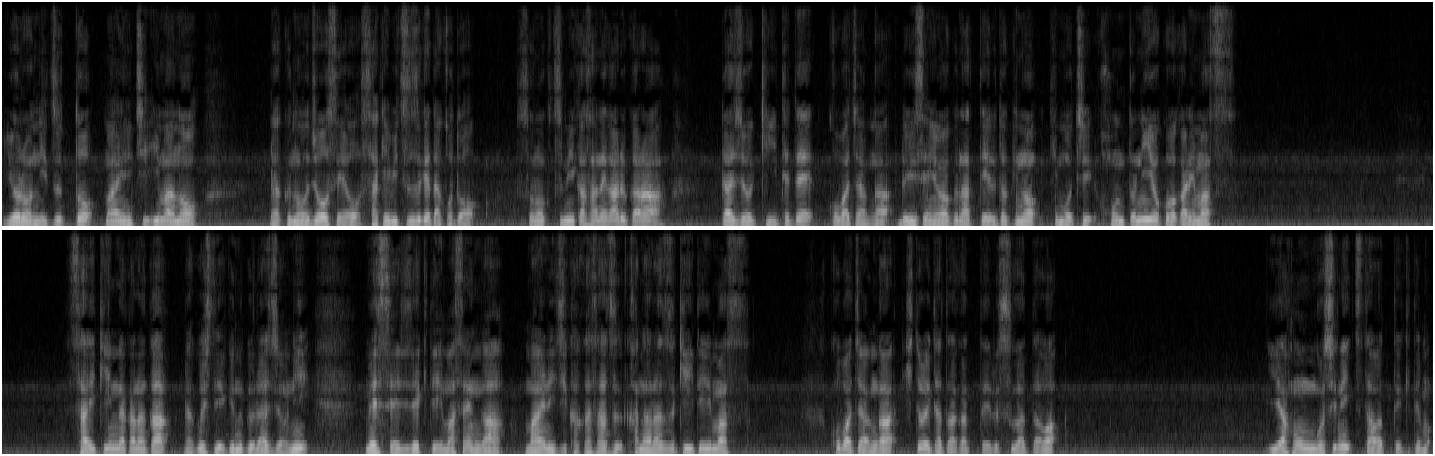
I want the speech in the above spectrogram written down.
世論にずっと毎日今の酪農情勢を叫び続けたこと、その積み重ねがあるから、ラジオ聞いてて、コバちゃんが涙腺弱くなっている時の気持ち、本当によくわかります。最近なかなか楽して生き抜くラジオにメッセージできていませんが、毎日欠かさず必ず聞いています。コバちゃんが一人戦っている姿は、イヤホン越しに伝わってきても、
